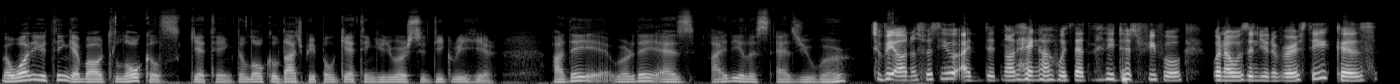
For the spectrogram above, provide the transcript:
But what do you think about locals getting the local Dutch people getting university degree here? Are they were they as idealist as you were? To be honest with you, I did not hang out with that many Dutch people when I was in university because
